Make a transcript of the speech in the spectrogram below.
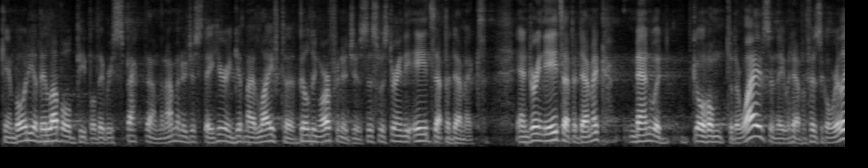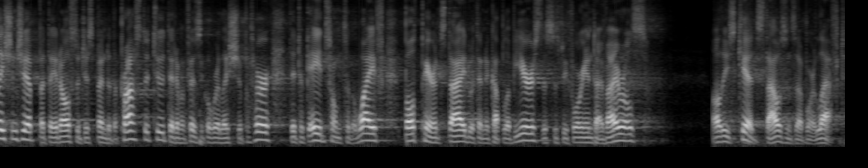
Cambodia, they love old people, they respect them, and I'm going to just stay here and give my life to building orphanages. This was during the AIDS epidemic. And during the AIDS epidemic, men would go home to their wives and they would have a physical relationship, but they'd also just been to the prostitute. They'd have a physical relationship with her. They took AIDS home to the wife. Both parents died within a couple of years. This is before antivirals. All these kids, thousands of them were left.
